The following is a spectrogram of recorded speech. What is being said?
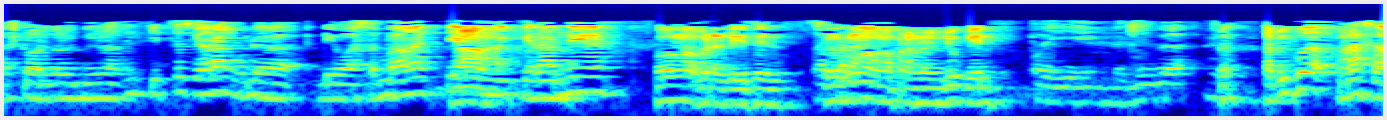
terus keluarga lu bilang, eh kita sekarang udah dewasa banget ya Nah. pemikirannya. Gue gak pernah digituin. Gue gak pernah nunjukin. Oh iya, enggak juga. Tapi gue ngerasa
